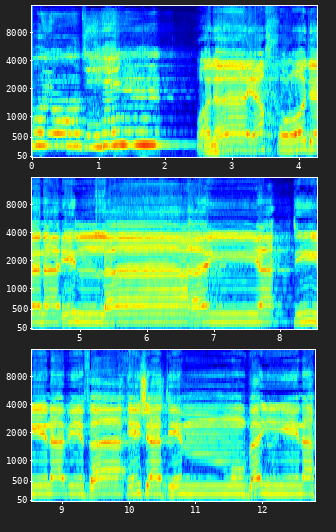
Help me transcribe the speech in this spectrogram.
بيوتهن. ولا يخرجن إلا أن يأتين بفاحشة مبينة.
